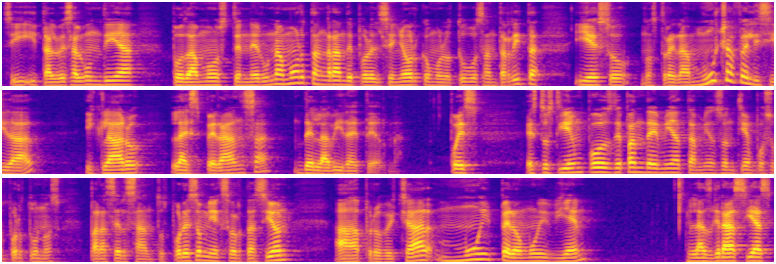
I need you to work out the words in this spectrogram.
¿sí? Y tal vez algún día podamos tener un amor tan grande por el Señor como lo tuvo Santa Rita y eso nos traerá mucha felicidad y claro, la esperanza de la vida eterna. Pues estos tiempos de pandemia también son tiempos oportunos para ser santos. Por eso mi exhortación a aprovechar muy pero muy bien las gracias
